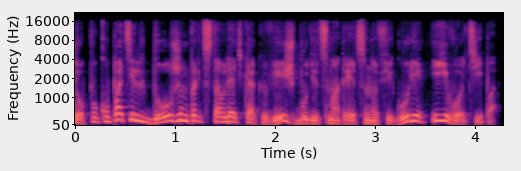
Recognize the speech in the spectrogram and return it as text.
то покупатель должен представлять, как вещь будет смотреться на фигуре и его типа.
